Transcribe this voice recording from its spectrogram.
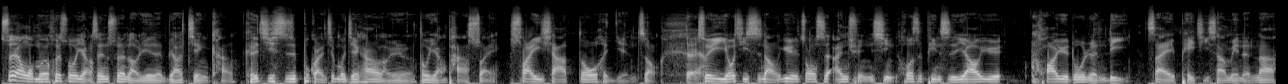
虽然我们会说养生村的老年人比较健康，可是其实不管健不健康的老年人都一样怕摔，摔一下都很严重。对啊所以尤其是那种越重视安全性，或是平时要越 花越多人力在配给上面的，那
